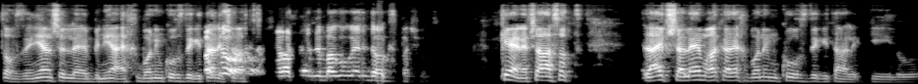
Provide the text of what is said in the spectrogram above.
טוב, זה עניין של בנייה, איך בונים קורס דיגיטלי. בטוח, אפשר לעשות את זה בגוגל דוקס פשוט. כן, אפשר לעשות live שלם רק על איך בונים קורס דיגיטלי, כאילו,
